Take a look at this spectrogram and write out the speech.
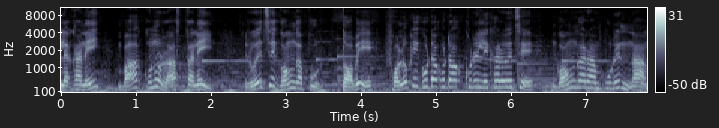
এলাকা নেই বা কোনো রাস্তা নেই। রয়েছে গঙ্গাপুর। তবে ফলকে গোটা গোটা অক্ষরে লেখা রয়েছে গঙ্গারামপুরের নাম,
